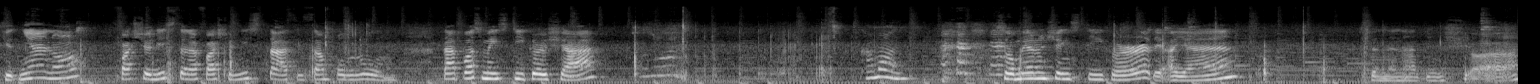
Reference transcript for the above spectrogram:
Cute niya, no? Fashionista na fashionista si sample room. Tapos may sticker siya. Come on. So, meron siyang sticker. Ayan. Buksan na natin siya.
